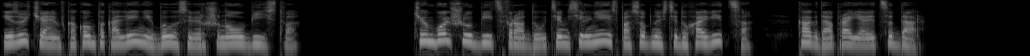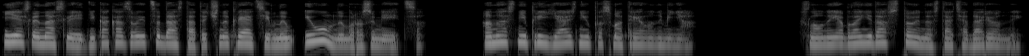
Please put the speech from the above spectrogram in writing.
Изучаем, в каком поколении было совершено убийство. Чем больше убийц в роду, тем сильнее способности духовиться, когда проявится дар. Если наследник оказывается достаточно креативным и умным, разумеется. Она с неприязнью посмотрела на меня. Словно я была недостойна стать одаренной.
